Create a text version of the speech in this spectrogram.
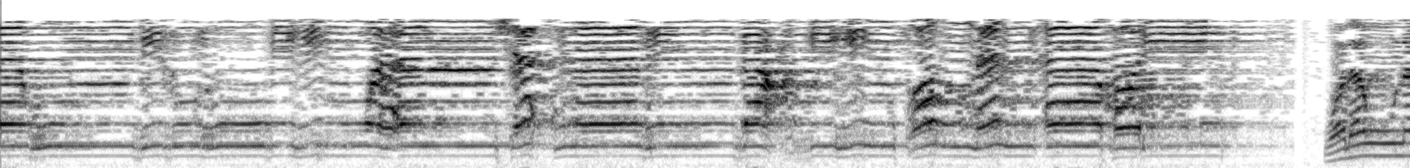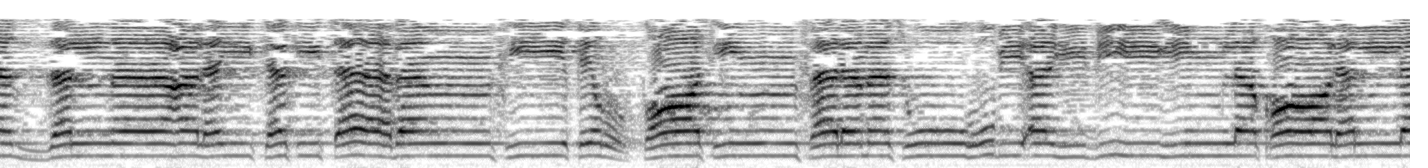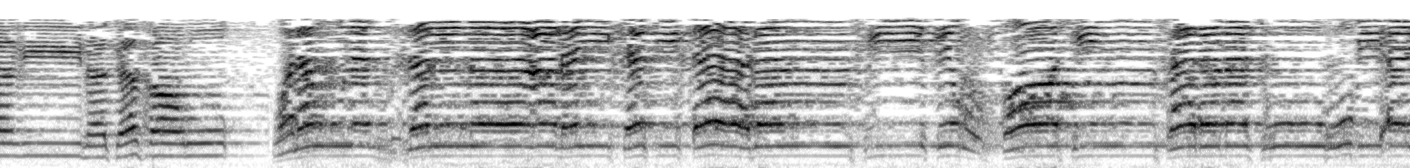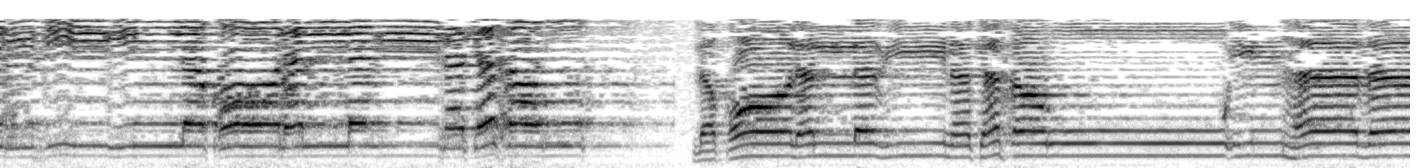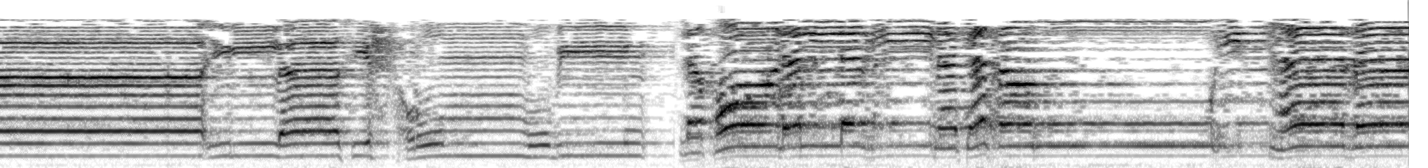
ولو نزلنا عليك كتابا في قرطاس فلمسوه بأيديهم لقال الذين كفروا ولو نزلنا عليك كتابا في قرطاس فلمسوه لقال الذين كفروا لقال الذين كفروا إن هذا إلا سحر مبين لقال الذين كفروا إن هذا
